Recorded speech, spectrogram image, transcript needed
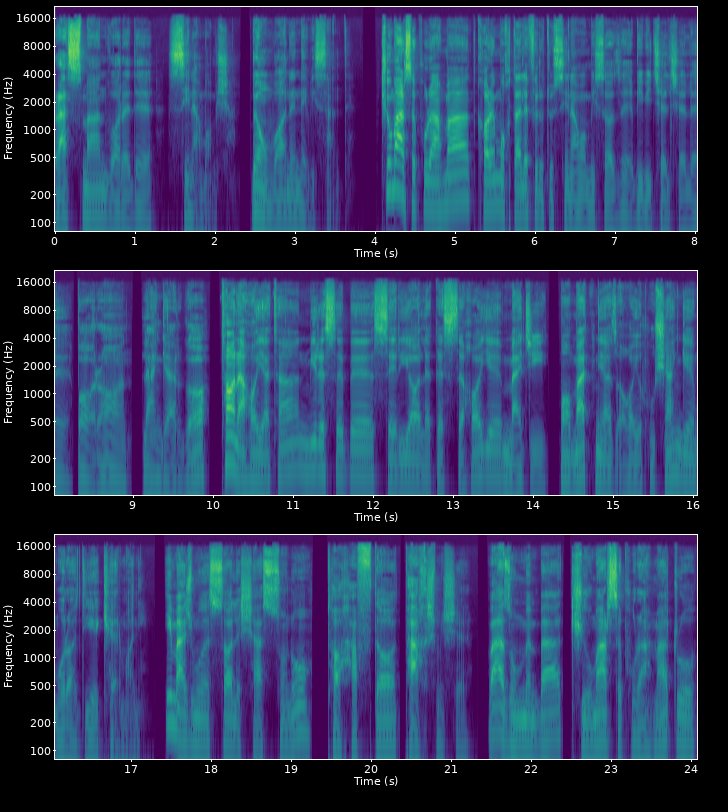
رسما وارد سینما میشن. به عنوان نویسنده. کیومرس پور احمد؟ کار مختلفی رو تو سینما می‌سازه. بیبی بی چلچله، باران، لنگرگاه. تا نهایتا می‌رسه به سریال قصه های مجید با متنی از آقای هوشنگ مرادی کرمانی. این مجموعه سال 69 تا 70 پخش میشه و از اون من بعد کیومرس پور احمد رو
